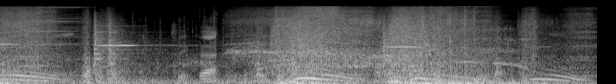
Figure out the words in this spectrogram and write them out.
hmm. Take that. Oh,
